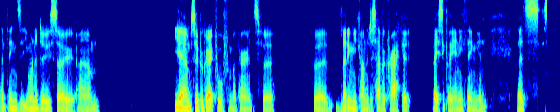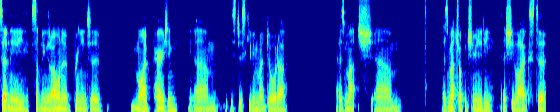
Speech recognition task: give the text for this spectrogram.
and things that you want to do. So, um, yeah, I'm super grateful for my parents for for letting me kind of just have a crack at basically anything, and that's certainly something that I want to bring into my parenting um, is just giving my daughter as much um, as much opportunity as she likes to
